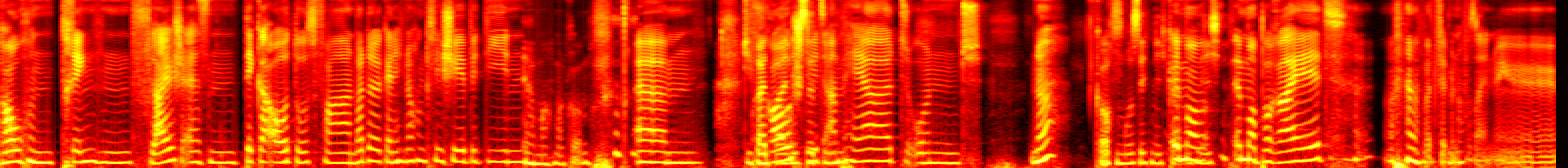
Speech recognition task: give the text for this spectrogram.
rauchen, trinken, Fleisch essen, dicke Autos fahren. Warte, kann ich noch ein Klischee bedienen? Ja, mach mal komm. Ähm, die Frau steht sitzen. am Herd und ne? Kochen muss ich nicht, Immer, ich nicht. immer bereit. Was fällt mir noch was ein? Äh,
